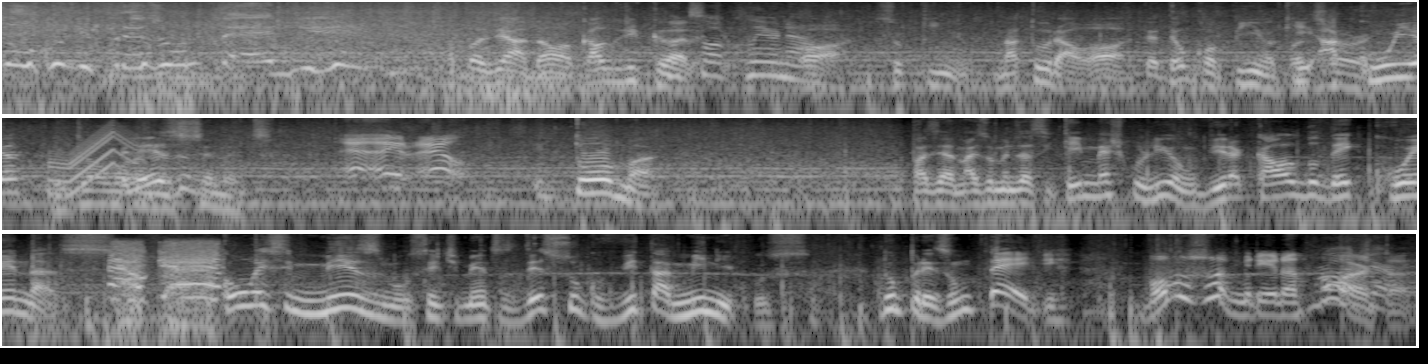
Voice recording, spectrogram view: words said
Suco de presunted. Rapaziada, ó, caldo de cana. Ó, suquinho, natural, ó. Tem até um copinho aqui, a cuia, beleza? É, eu... E toma. Rapaziada, mais ou menos assim, quem mexe com o Leon vira caldo de cuenas. É o quê? Com esse mesmo sentimentos de suco vitamínicos do presunto Ted. Vamos abrir a porta.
